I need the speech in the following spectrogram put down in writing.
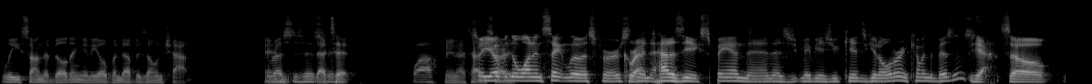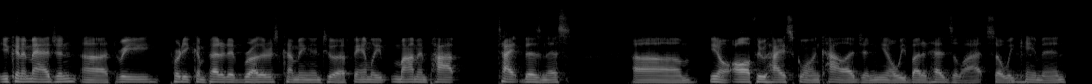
lease on the building, and he opened up his own shop. The rest is history. That's it. Wow. I mean, that's how So you opened the one in St. Louis first. Correct. Then how does he expand then as you, maybe as you kids get older and come in the business? Yeah, so you can imagine uh, three pretty competitive brothers coming into a family mom and pop type business. Um, you know, all through high school and college, and you know, we butted heads a lot. So we came in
